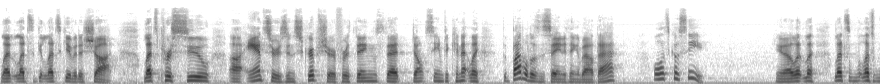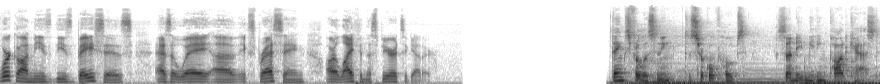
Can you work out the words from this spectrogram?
Let, let's, let's give it a shot. Let's pursue uh, answers in Scripture for things that don't seem to connect. Like, the Bible doesn't say anything about that. Well, let's go see. You know, let, let, let's, let's work on these, these bases as a way of expressing our life in the Spirit together. Thanks for listening to Circle of Hope's Sunday Meeting Podcast.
